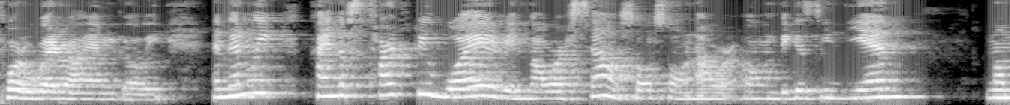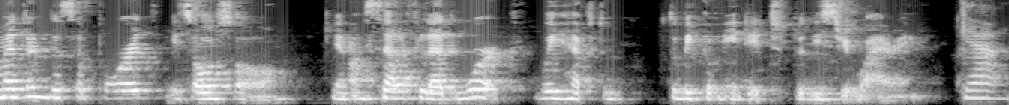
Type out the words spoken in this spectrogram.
for where I am going. And then we kind of start rewiring ourselves also on our own because in the end, no matter the support, it's also, you know, self-led work. We have to, to be committed to this rewiring. Yeah.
